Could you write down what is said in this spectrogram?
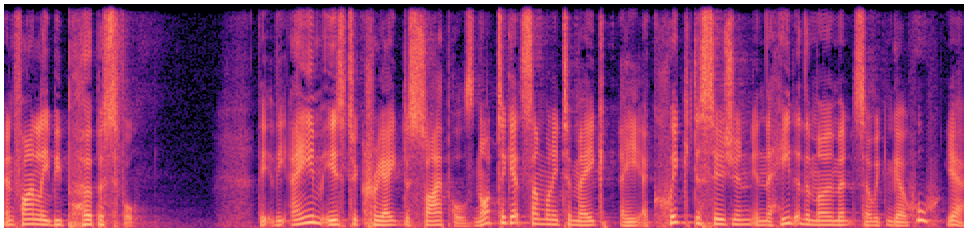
And finally, be purposeful. The, the aim is to create disciples, not to get somebody to make a, a quick decision in the heat of the moment so we can go, whew, yeah.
